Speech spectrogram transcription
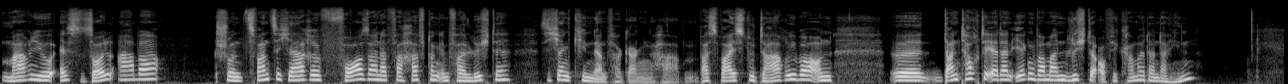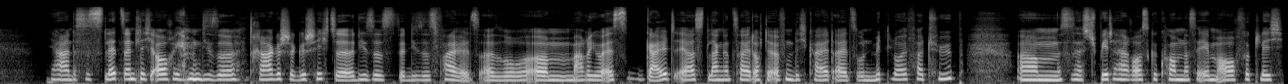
Mario S. soll aber schon 20 Jahre vor seiner Verhaftung im Fall Lüchte sich an Kindern vergangen haben. Was weißt du darüber? Und äh, dann tauchte er dann irgendwann mal in Lüchte auf. Wie kam er dann dahin? Ja, das ist letztendlich auch eben diese tragische Geschichte dieses, dieses Falls. Also ähm, Mario S. galt erst lange Zeit auch der Öffentlichkeit als so ein Mitläufertyp. Ähm, es ist erst später herausgekommen, dass er eben auch wirklich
